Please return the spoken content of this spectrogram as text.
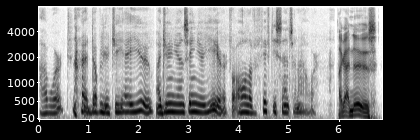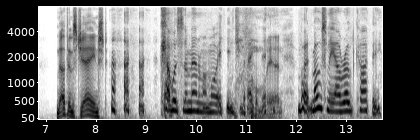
I worked at WGAU my junior and senior year for all of 50 cents an hour. I got news. Nothing's changed. That was the minimum wage back Oh, then. man. But mostly I wrote copy.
